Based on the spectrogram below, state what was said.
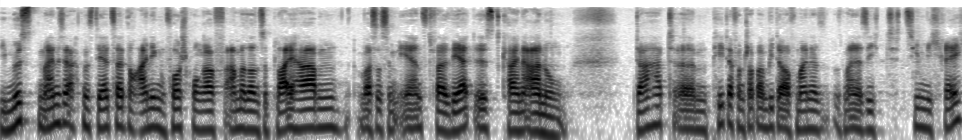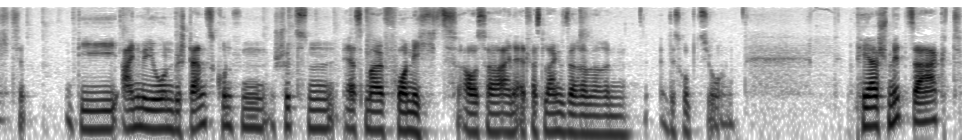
Die müssten meines Erachtens derzeit noch einigen Vorsprung auf Amazon Supply haben. Was es im Ernstfall wert ist, keine Ahnung. Da hat ähm, Peter von Shopanbieter auf meiner, aus meiner Sicht ziemlich recht die 1 Million Bestandskunden schützen erstmal vor nichts, außer einer etwas langsameren Disruption. Per Schmidt sagt,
